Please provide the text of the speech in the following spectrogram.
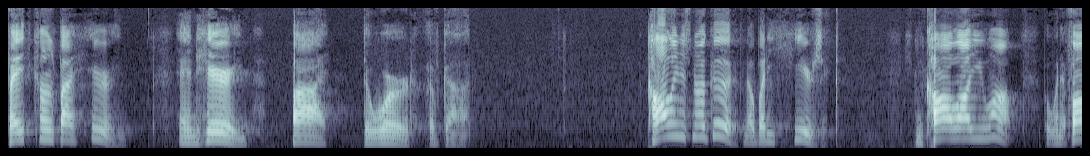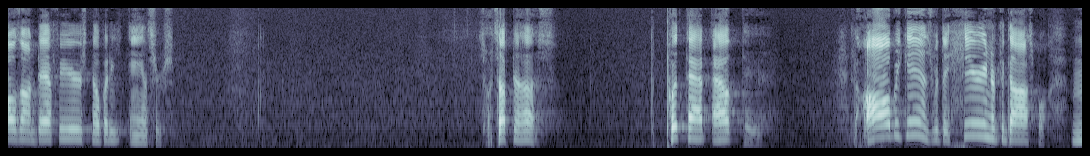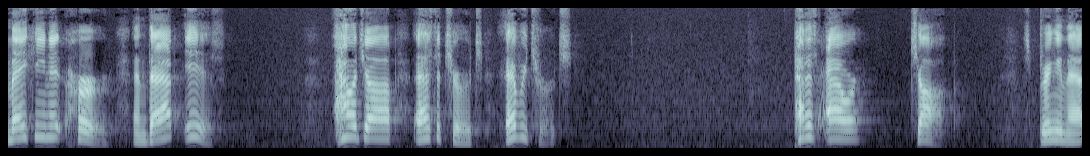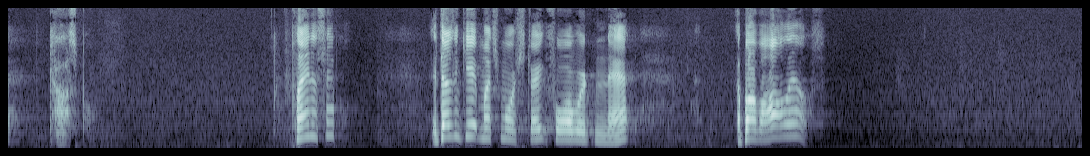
Faith comes by hearing, and hearing by the Word of God. Calling is no good if nobody hears it. You can call all you want, but when it falls on deaf ears, nobody answers. So it's up to us put that out there. It all begins with the hearing of the gospel, making it heard. And that is our job as the church, every church. That is our job. It's bringing that gospel. Plain and simple. It doesn't get much more straightforward than that. Above all else,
